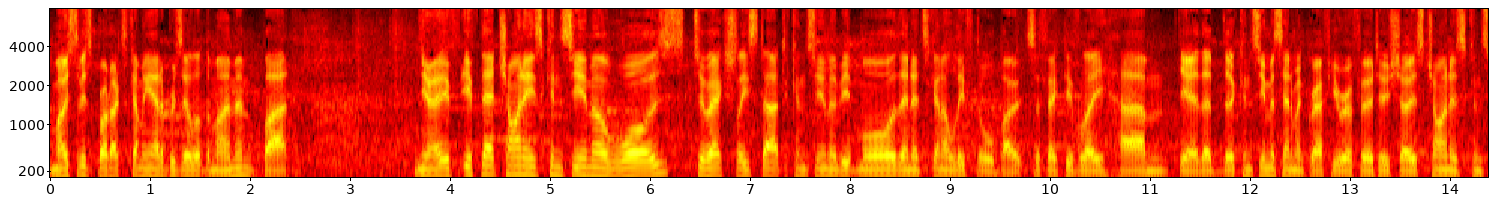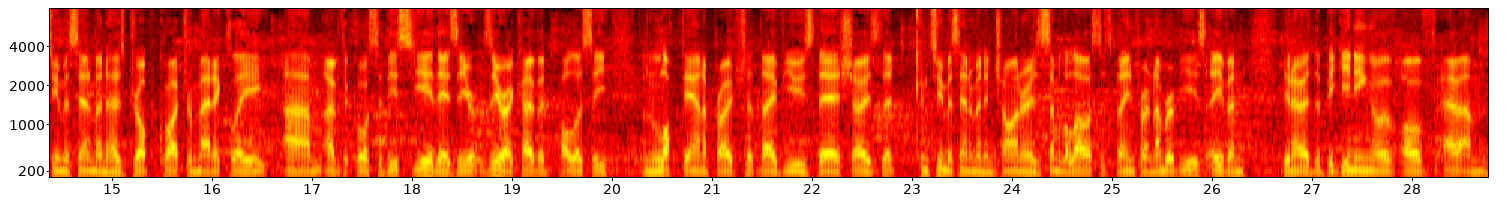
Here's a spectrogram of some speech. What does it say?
most of its products coming out of Brazil at the moment, but you know, if, if that Chinese consumer was to actually start to consume a bit more, then it's going to lift all boats effectively. Um, yeah, the, the consumer sentiment graph you refer to shows China's consumer sentiment has dropped quite dramatically um, over the course of this year. Their zero, zero COVID policy and lockdown approach that they've used there shows that consumer sentiment in China is some of the lowest it's been for a number of years, even you know at the beginning of, of um,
